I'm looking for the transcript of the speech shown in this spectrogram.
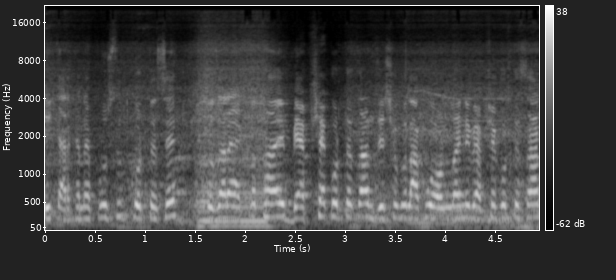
এই কারখানায় প্রস্তুত করতেছে। তো যারা এক কথায় ব্যবসা করতে চান, যে সকল আপু অনলাইনে ব্যবসা করতে চান,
